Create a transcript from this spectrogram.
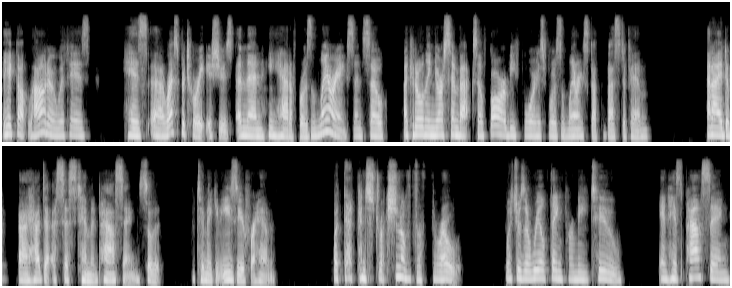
it got louder with his his uh, respiratory issues, and then he had a frozen larynx, and so I could only nurse him back so far before his frozen larynx got the best of him, and I had to I had to assist him in passing so that to make it easier for him but that constriction of the throat, which was a real thing for me too. In his passing,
